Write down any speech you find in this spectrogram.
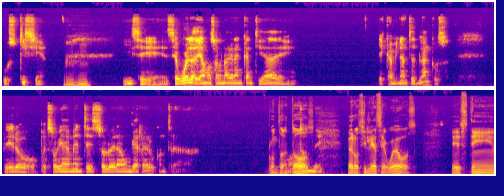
justicia y se, se vuela, digamos, a una gran cantidad de, de caminantes blancos. Pero pues obviamente solo era un guerrero contra... Contra todos. Pero sí le hace huevos. Este...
